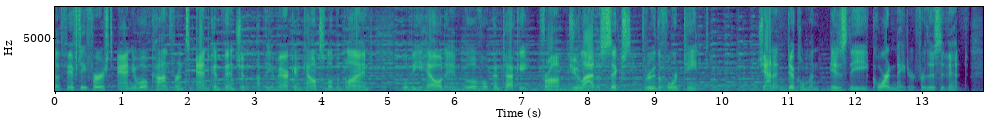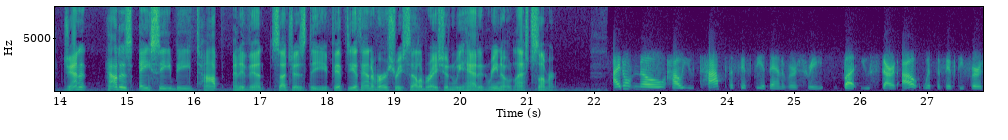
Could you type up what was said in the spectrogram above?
The 51st Annual Conference and Convention of the American Council of the Blind will be held in Louisville, Kentucky from July the 6th through the 14th. Janet Dickelman is the coordinator for this event. Janet, how does ACB top an event such as the 50th anniversary celebration we had in Reno last summer? I don't know how you top the 50th anniversary, but you start out with the 51st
